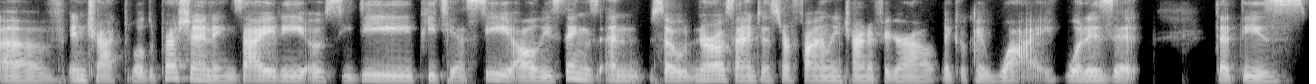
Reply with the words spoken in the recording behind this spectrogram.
of intractable depression anxiety ocd ptsd all these things. And so neuroscientists are finally trying to figure out like okay why? What is it that these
